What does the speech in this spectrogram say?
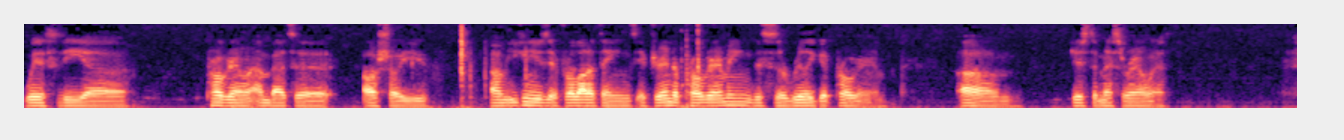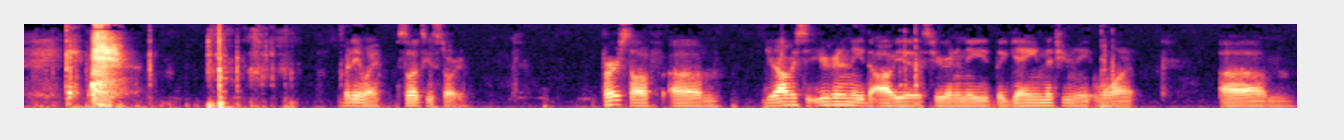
with the uh, program I'm about to I'll show you. Um, you can use it for a lot of things. If you're into programming, this is a really good program um, just to mess around with. but anyway, so let's get started. First off, um, you're obviously you're gonna need the obvious. You're gonna need the game that you need want. Um,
